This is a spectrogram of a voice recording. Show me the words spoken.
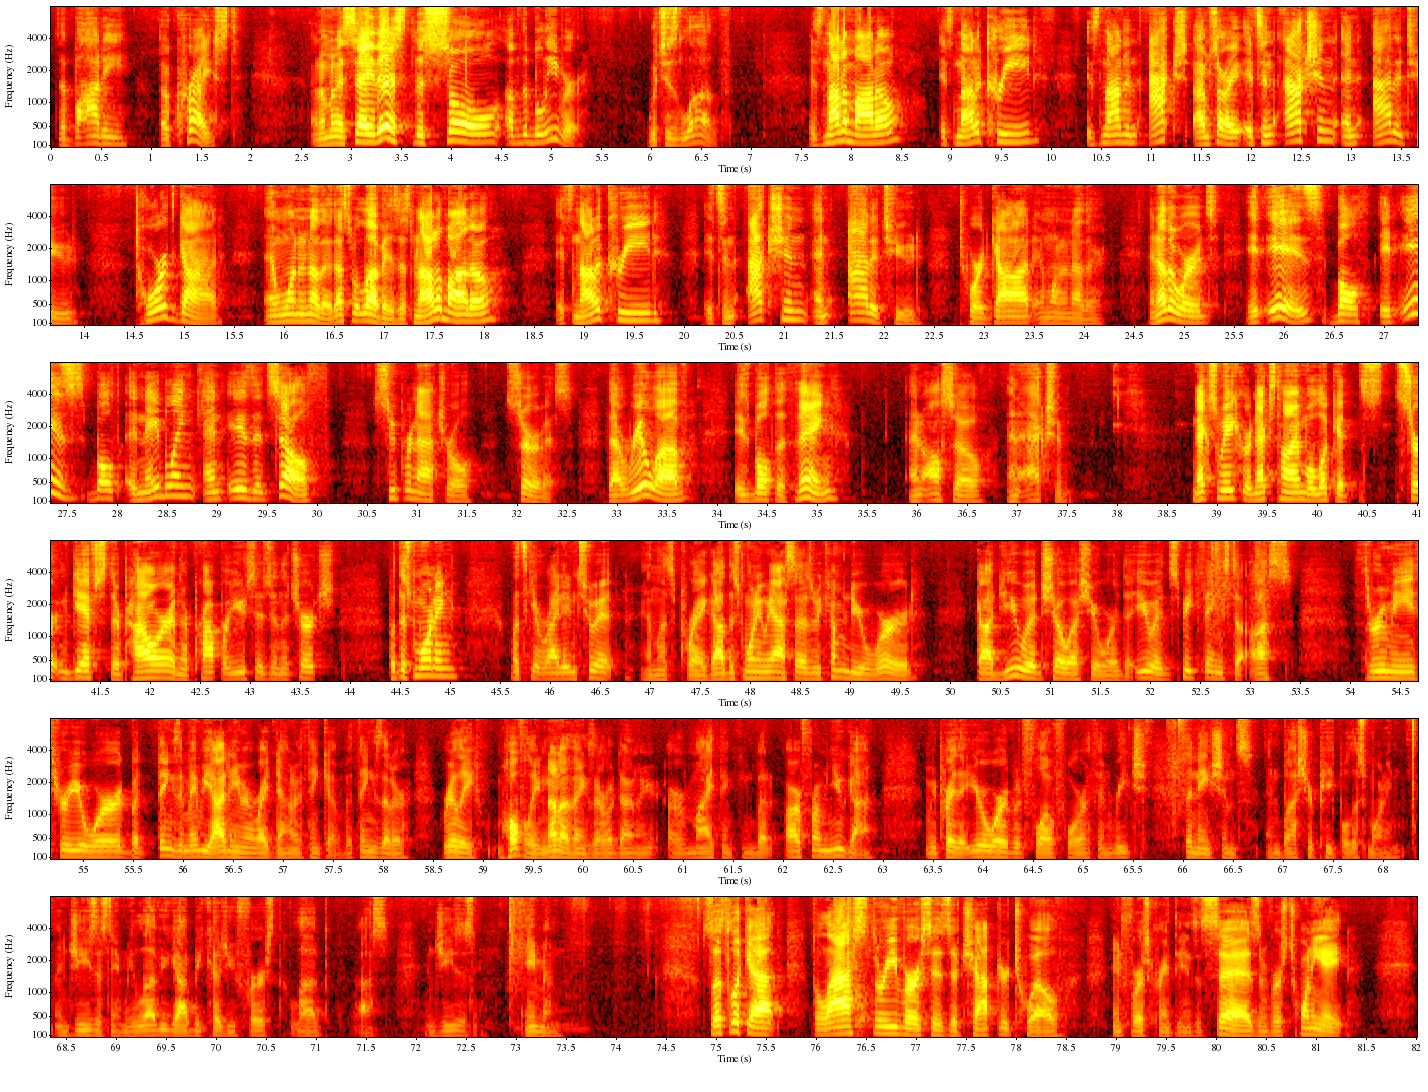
the body of Christ. And I'm going to say this the soul of the believer, which is love. It's not a motto, it's not a creed, it's not an action. I'm sorry, it's an action and attitude towards God and one another. That's what love is. It's not a motto, it's not a creed, it's an action and attitude toward God and one another. In other words, it is both it is both enabling and is itself supernatural service. That real love is both a thing and also an action. Next week or next time we'll look at certain gifts, their power and their proper usage in the church. But this morning, let's get right into it and let's pray. God, this morning we ask that as we come into your word, God, you would show us your word, that you would speak things to us through me, through your word, but things that maybe I didn't even write down or think of, but things that are really, hopefully, none of the things I wrote down are, are my thinking, but are from you, God. And we pray that your word would flow forth and reach the nations and bless your people this morning. In Jesus' name, we love you, God, because you first loved us. In Jesus' name, amen. So let's look at the last three verses of chapter 12 in 1 Corinthians. It says in verse 28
